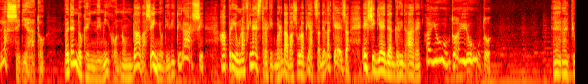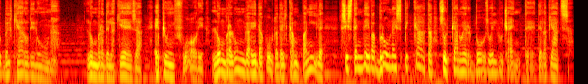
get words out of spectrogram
L'assediato, vedendo che il nemico non dava segno di ritirarsi, aprì una finestra che guardava sulla piazza della chiesa e si diede a gridare Aiuto, aiuto. Era il più bel chiaro di luna, l'ombra della chiesa e più in fuori l'ombra lunga ed acuta del campanile si stendeva bruna e spiccata sul piano erboso e lucente della piazza.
